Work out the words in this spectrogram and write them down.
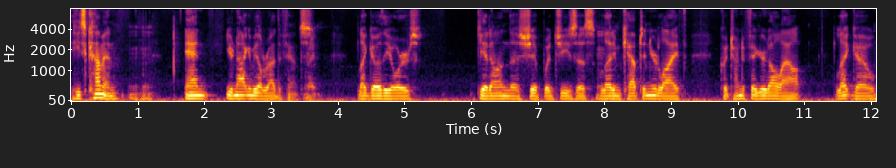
He's coming, and you're not going to be able to ride the fence. Right. Let go of the oars, get on the ship with Jesus, Mm-hmm. let Him captain your life, quit trying to figure it all out, let go,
